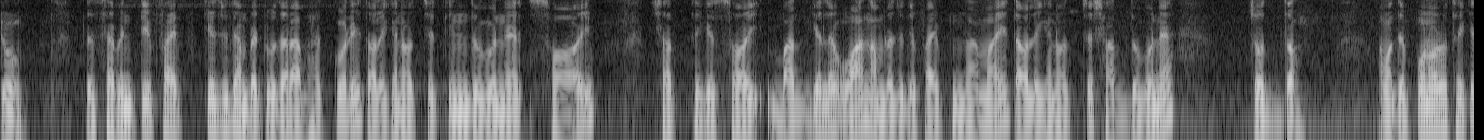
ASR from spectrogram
টু তো সেভেন্টি ফাইভকে যদি আমরা টু দ্বারা ভাগ করি, তাহলে এখানে হচ্ছে তিন দুগুণে ছয়, সাত থেকে ছয় বাদ গেলে ওয়ান আমরা যদি ফাইভ নামাই, তাহলে এখানে হচ্ছে সাত দুগুণে চোদ্দ। আমাদের পনেরো থেকে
